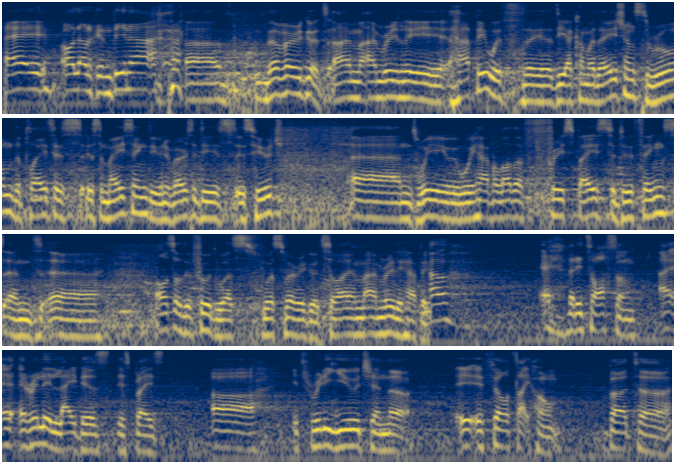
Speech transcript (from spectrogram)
Hey, hola Argentina. Uh, they're very good. I'm, I'm really happy with the, the accommodations, the room, the place is, is amazing, the university is, is huge. And we, we have a lot of free space to do things, and uh, also the food was, was very good. So I'm, I'm really happy. oh, eh, that it's awesome. I, I really like this this place. Uh, it's really huge and uh, it, it feels like home. But uh,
